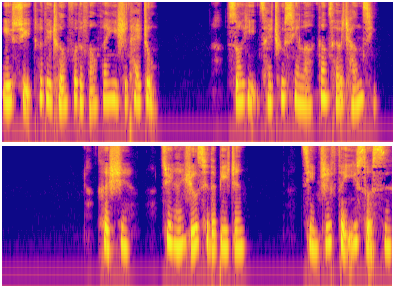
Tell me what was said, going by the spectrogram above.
也许她对船夫的防范意识太重，所以才出现了刚才的场景。可是，居然如此的逼真，简直匪夷所思。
